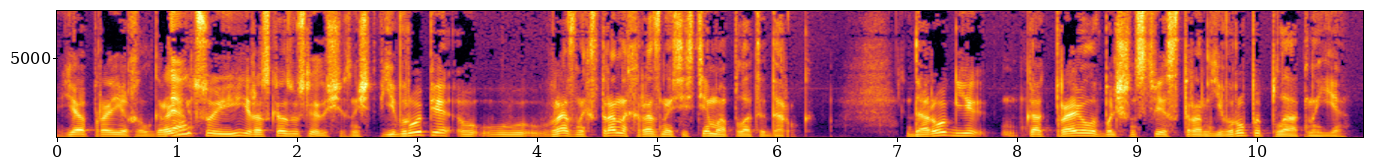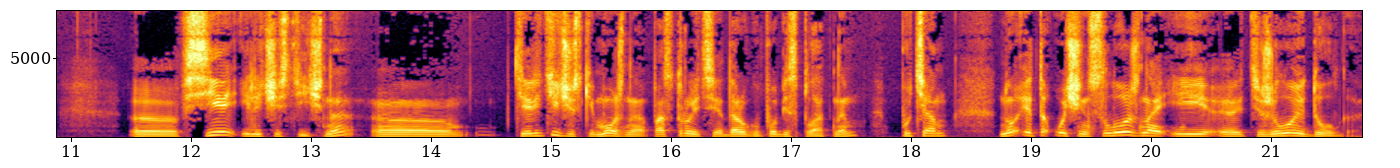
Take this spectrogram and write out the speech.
Я проехал границу да. и рассказываю следующее. Значит, в Европе, в разных странах разная система оплаты дорог. Дороги, как правило, в большинстве стран Европы платные. Э, все или частично. Э, теоретически можно построить себе дорогу по бесплатным путям, но это очень сложно и э, тяжело и долго.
